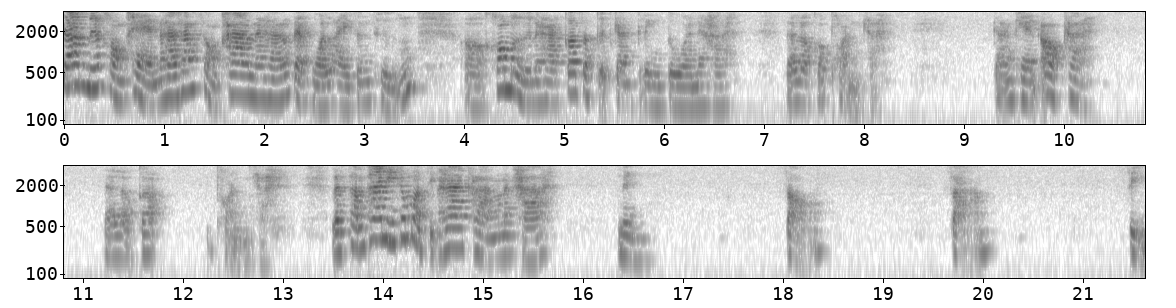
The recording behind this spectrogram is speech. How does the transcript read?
กล้ามเนื้อของแขนนะคะ ทั้งสองข้างนะคะ ตั้งแต่หัวไหล่จนถึงข้อมือนะคะ ก็จะเกิดการเกร็งตัวนะคะ แล้วเราก็ผ่อนค่ะ กางแขนออกค่ะ แล้วเราก็ผ่อนค่ะ เราทำท่านี้ทั้งหมด 15 ครั้งนะคะ หนึ่งสองสามสี่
